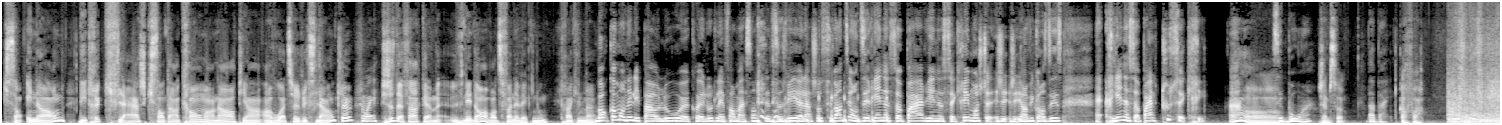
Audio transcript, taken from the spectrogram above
qui sont énormes, des trucs qui flashent, qui sont en chrome, en or, puis en, en voiture rutilante. Là. Ouais. Puis juste de faire comme, venez donc avoir du fun avec nous, tranquillement. Bon, comme on est les Paolo euh, Coelho de l'information, je te dirais euh, la chose suivante. Tu sais, on dit rien ne se perd, rien ne se crée. Moi, j'ai envie qu'on se dise euh, rien ne se perd, tout se crée. Hein? Ah, C'est beau, hein? j'aime ça. Bye bye. Au revoir. Thank you.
